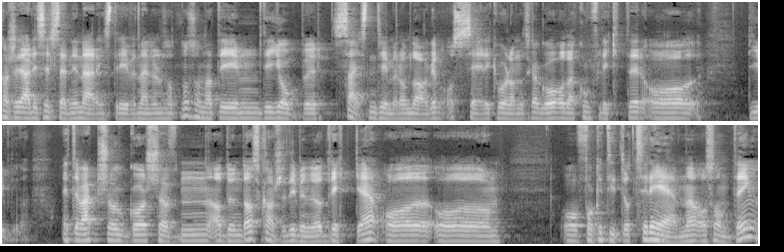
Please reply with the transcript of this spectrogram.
kanskje er de selvstendig næringsdrivende eller noe sånt, sånn at de, de jobber 16 timer om dagen og ser ikke hvordan det skal gå, og det er konflikter, og de, etter hvert så går søvnen ad undas. Kanskje de begynner å drikke og, og, og får ikke tid til å trene og sånne ting.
